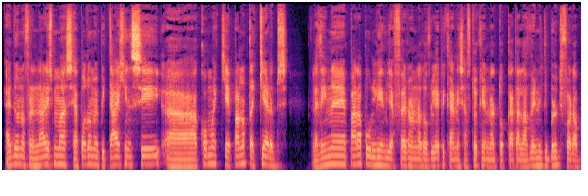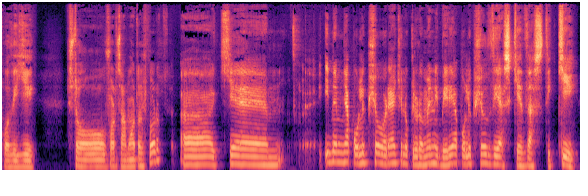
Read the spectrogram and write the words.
έντονο φρενάρισμα, σε απότομη επιτάχυνση, ακόμα και πάνω από τα curbs. Δηλαδή είναι πάρα πολύ ενδιαφέρον να το βλέπει κανείς αυτό και να το καταλαβαίνει την πρώτη φορά που οδηγεί στο Forza Motorsport και είναι μια πολύ πιο ωραία και ολοκληρωμένη εμπειρία, πολύ πιο διασκεδαστική.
